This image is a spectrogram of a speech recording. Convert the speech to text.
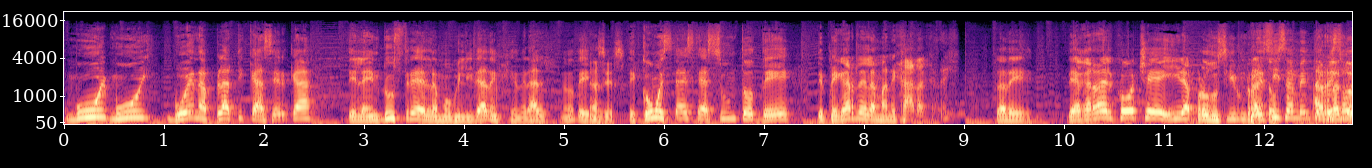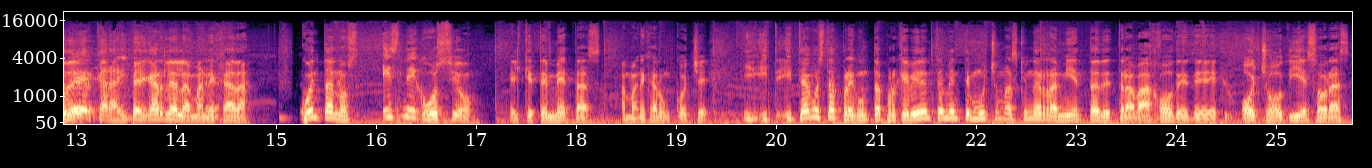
muy, muy buena plática acerca de la industria de la movilidad en general, ¿no? De, Así es. de cómo está este asunto de, de pegarle la manejada, caray. O sea, de, de agarrar el coche e ir a producir un rato. Precisamente A hablando de resolver, caray. pegarle a la manejada. Cuéntanos, ¿es negocio el que te metas a manejar un coche? Y, y- y te hago esta pregunta porque evidentemente mucho más que una herramienta de trabajo de, de 8 o 10 horas.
